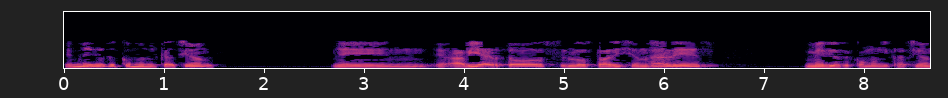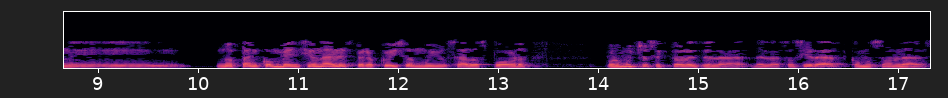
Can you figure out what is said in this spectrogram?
en medios de comunicación en, abiertos, los tradicionales, medios de comunicación eh, no tan convencionales, pero que hoy son muy usados por por muchos sectores de la de la sociedad, como son las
